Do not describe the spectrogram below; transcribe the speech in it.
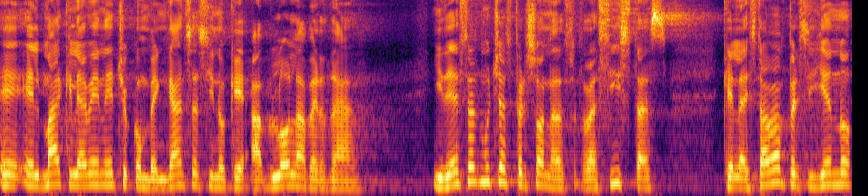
eh, el mal que le habían hecho con venganza, sino que habló la verdad. Y de esas muchas personas racistas que la estaban persiguiendo,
